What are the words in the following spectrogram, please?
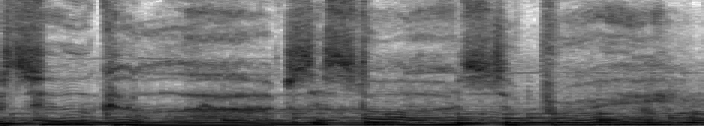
to collapse, it starts to break.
